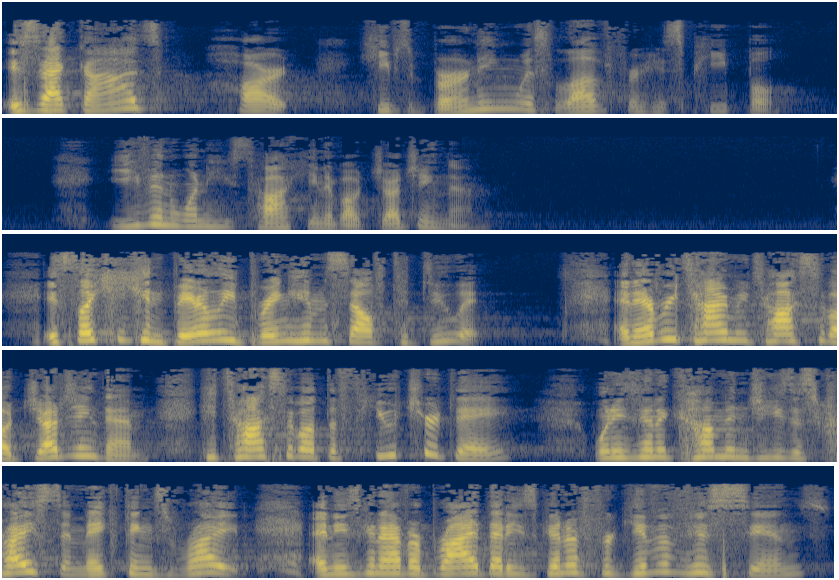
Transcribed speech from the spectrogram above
Is that God's heart keeps burning with love for his people, even when he's talking about judging them. It's like he can barely bring himself to do it. And every time he talks about judging them, he talks about the future day when he's going to come in Jesus Christ and make things right. And he's going to have a bride that he's going to forgive of his sins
